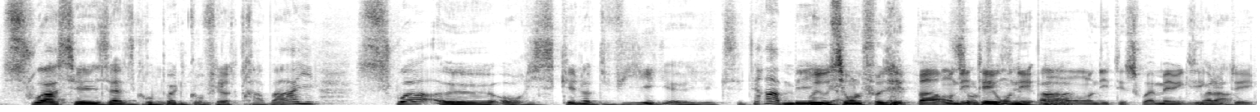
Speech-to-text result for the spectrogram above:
soit c'est les Asgruppen qui ont fait le travail, soit on risquait notre vie, etc. Mais oui, ou si on ne le faisait pas, on, était, on, est, on, était soi-même exécuté.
